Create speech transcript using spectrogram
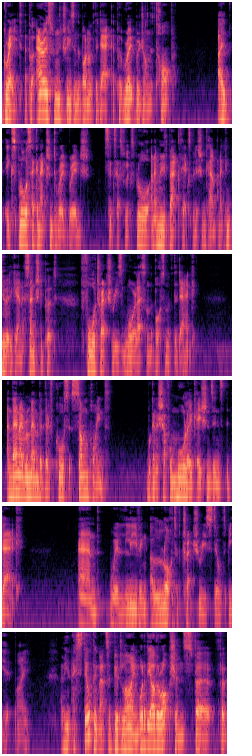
great, I put Arrows from the Trees in the bottom of the deck, I put Rope Bridge on the top, I explore second action to Rope Bridge, successful explore, and I move back to the Expedition Camp and I can do it again, essentially put four treacheries more or less on the bottom of the deck. And then I remembered that, of course, at some point, we're going to shuffle more locations into the deck, and we're leaving a lot of treacheries still to be hit by. I mean, I still think that's a good line. What are the other options for, for,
